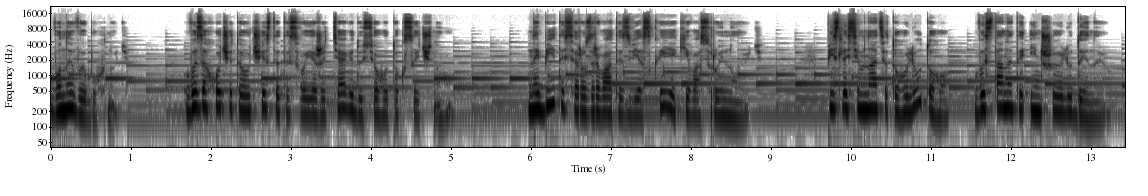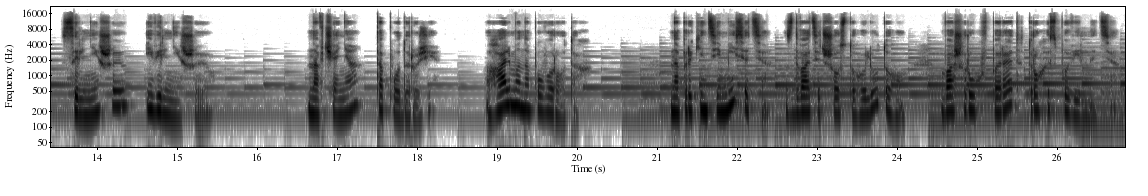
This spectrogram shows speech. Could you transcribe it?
вони вибухнуть. Ви захочете очистити своє життя від усього токсичного. Не бійтеся розривати зв'язки, які вас руйнують. Після 17 лютого ви станете іншою людиною, сильнішою і вільнішою. Навчання та подорожі. Гальма на поворотах. Наприкінці місяця, з 26 лютого, ваш рух вперед трохи сповільниться.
